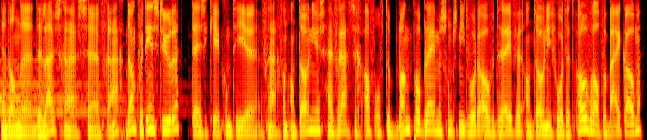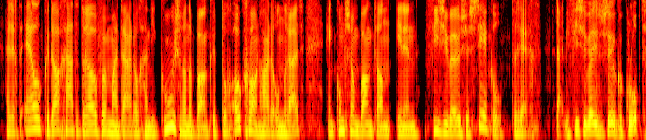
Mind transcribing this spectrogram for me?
En dan de, de luisteraarsvraag. Dank voor het insturen. Deze keer komt die uh, vraag van Antonius. Hij vraagt zich af of de bankproblemen soms niet worden overdreven. Antonius hoort het overal voorbij komen. Hij zegt elke dag gaat het erover, maar daardoor gaan die koersen van de banken toch ook gewoon harder onderuit. En komt zo'n bank dan in een visueuze cirkel terecht. Ja, die visueuze cirkel klopt.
